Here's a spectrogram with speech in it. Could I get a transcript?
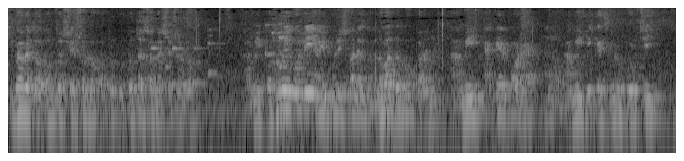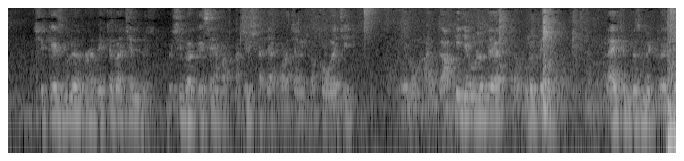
কীভাবে তদন্ত শেষ হলো, কত দ্রুততার সঙ্গে শেষ হলো। আমি প্রথমেই বলি আমি পুলিশকে অনেক ধন্যবাদ দেবো কারণ আমি একের পর এক আমি যে কেসগুলো করছি সে কেসগুলো আপনারা দেখতে পাচ্ছেন। বেশ- বেশিরভাগ কেসে আমার ফাঁসির সাজা করাতে আমি সক্ষম হয়েছি। এবং আর বাকি যেগুলোতে ওগুলোতে লাইফ ইমপ্রিজনমেন্ট হয়েছে।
